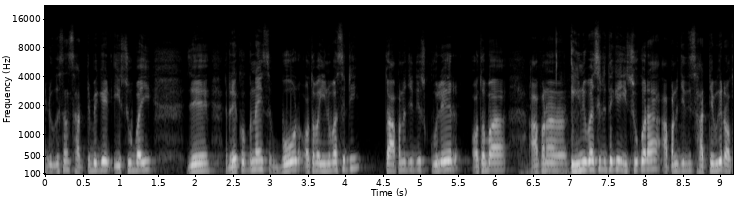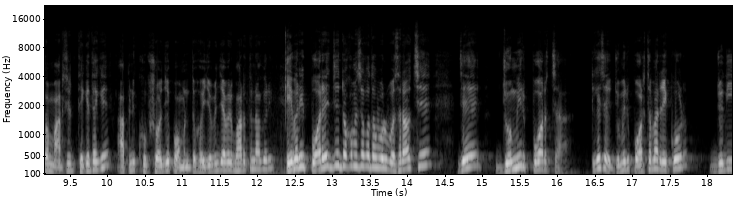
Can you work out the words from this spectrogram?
এডুকেশন সার্টিফিকেট ইস্যু বাই যে রেকগনাইজ বোর্ড অথবা ইউনিভার্সিটি তো আপনার যদি স্কুলের অথবা আপনার ইউনিভার্সিটি থেকে ইস্যু করা, আপনার যদি সার্টিফিকেট অথবা মার্কশিট থেকে থাকে, আপনি খুব সহজে প্রমাণিত হয়ে যাবেন যে আপনি ভারতীয় নাগরিক। এবার পরের যে ডকুমেন্টসের কথা বলব, সেটা হচ্ছে যে জমির পর্চা, ঠিক আছে? জমির পর্চা বা রেকর্ড যদি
